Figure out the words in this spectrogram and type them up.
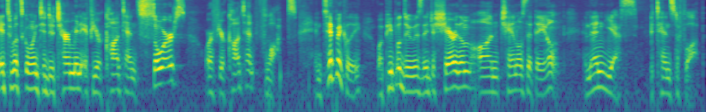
It's what's going to determine if your content soars or if your content flops. And typically, what people do is they just share them on channels that they own. And then, yes, it tends to flop.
